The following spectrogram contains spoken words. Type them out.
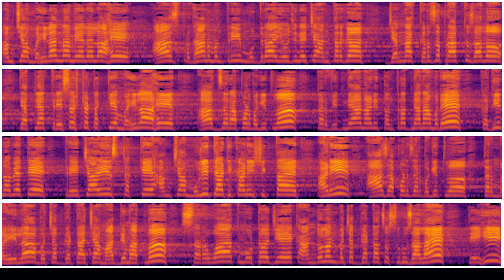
आमच्या महिलांना मिळालेलं आहे. आज प्रधानमंत्री मुद्रा योजनेच्या अंतर्गत ज्यांना कर्ज प्राप्त झालं त्यातल्या त्रेसष्ट टक्के महिला आहेत. आज जर आपण बघितलं तर विज्ञान आणि तंत्रज्ञानामध्ये कधी नव्हे ते त्रेचाळीस टक्के आमच्या मुली त्या ठिकाणी शिकतायत. आणि आज आपण जर बघितलं तर महिला बचत गटाच्या माध्यमातनं सर्वात मोठं जे एक आंदोलन बचत गटाचं सुरू झालं आहे तेही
